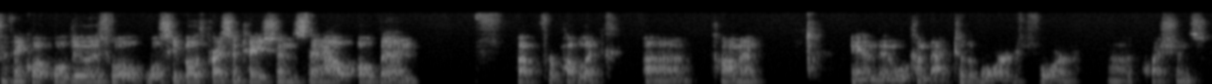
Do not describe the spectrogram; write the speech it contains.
I think what we'll do is we'll, we'll see both presentations, then I'll open up for public uh, comment. And then we'll come back to the board for uh, questions.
